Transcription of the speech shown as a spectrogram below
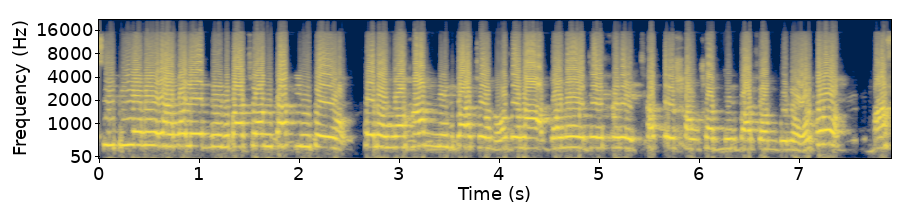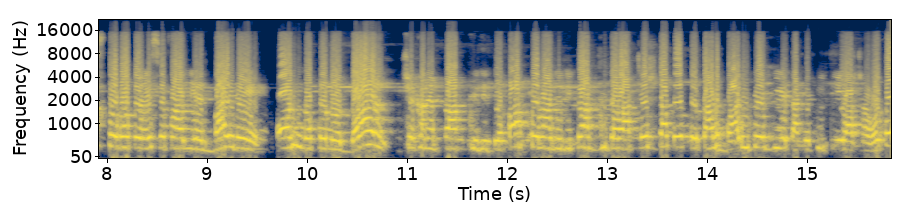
সিপিএম এর আমলের নির্বাচনটা কিন্তু কোন মহান নির্বাচন হতো না। গণ যেখানে ছাত্র সংসদ নির্বাচনগুলো হতো বাস্তবত এসএফআই এর বাইরে অন্য কোন দল সেখানে প্রার্থী দিতে পারতো না। যদি প্রার্থী দেওয়ার চেষ্টা করতো, তার বাড়িতে গিয়ে তাকে পিটিয়ে আসা হতো।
